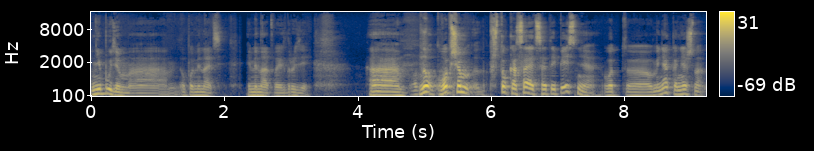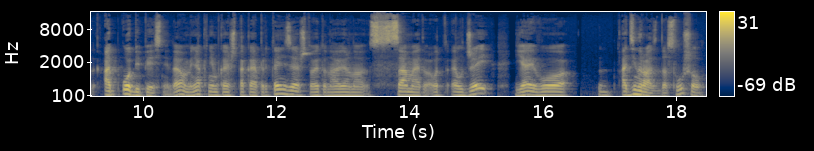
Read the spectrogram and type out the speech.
Не будем а, упоминать имена твоих друзей. А, В ну, в общем, что касается этой песни, вот э, у меня, конечно, об- обе песни, да, у меня к ним, конечно, такая претензия, что это, наверное, самое... Вот LJ, я его один раз дослушал,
